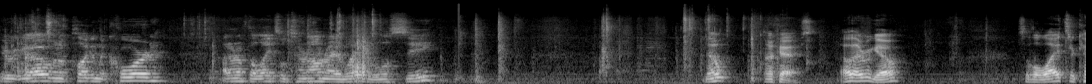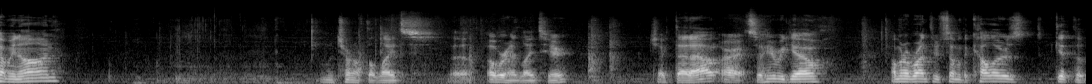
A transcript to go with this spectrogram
here we go. I'm going to plug in the cord. I don't know if the lights will turn on right away, but we'll see. Nope. Okay. Oh, there we go. So the lights are coming on. I'm going to turn off the lights, the overhead lights here. Check that out. All right, so here we go. I'm going to run through some of the colors, get the,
